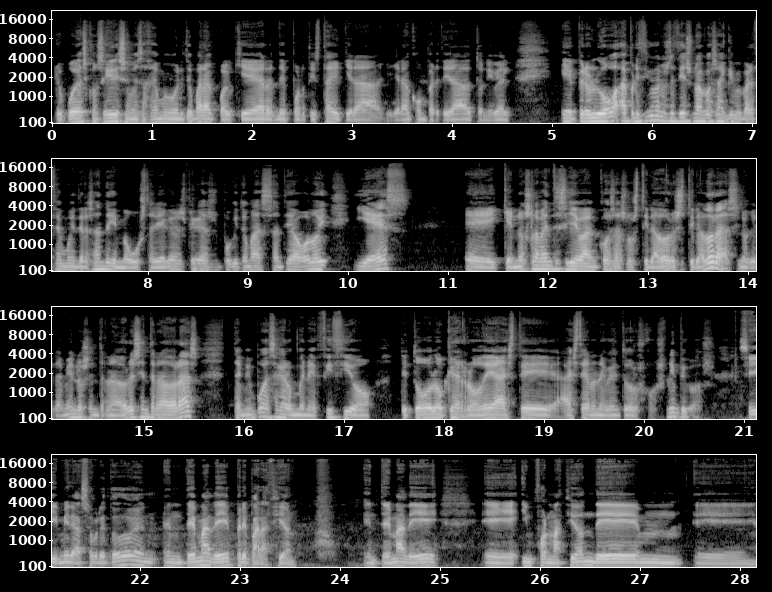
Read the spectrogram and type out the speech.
lo puedes conseguir y es un mensaje muy bonito para cualquier deportista que quiera, que quiera competir a alto nivel. Eh, pero luego, al principio nos decías una cosa que me parece muy interesante y me gustaría que nos explicas un poquito más, Santiago Godoy, y es eh, que no solamente se llevan cosas los tiradores o tiradoras, sino que también los entrenadores y entrenadoras también pueden sacar un beneficio de todo lo que rodea a este, a este gran evento de los Juegos Olímpicos. Sí, mira, sobre todo en, en tema de preparación en tema de eh, información de, mm, eh,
